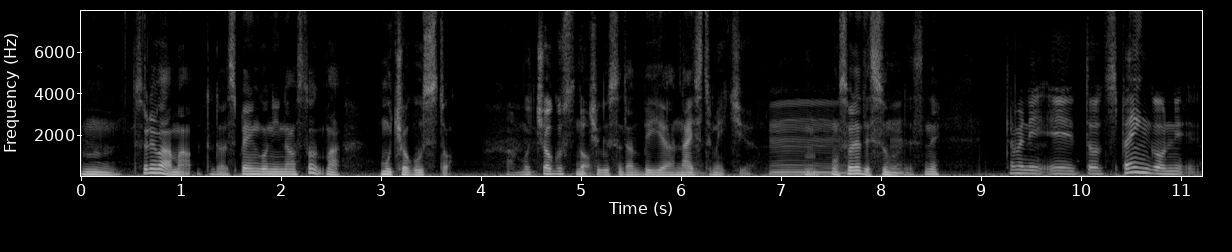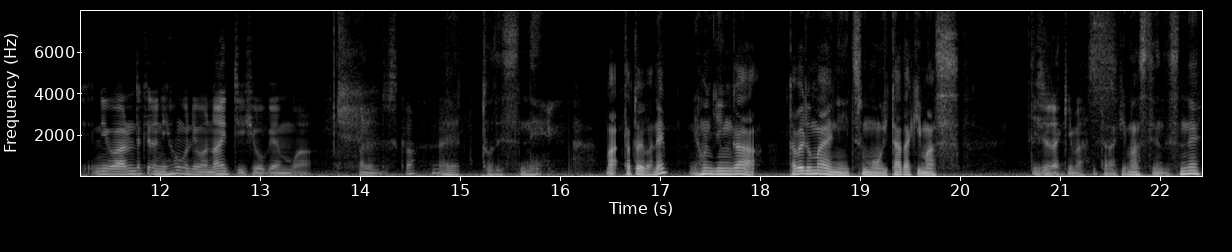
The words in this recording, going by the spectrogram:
うん、それはまあ例えばスペイン語に直すと「まあ、ムチョグスト」ムチョグスト。ムチョグスト。that'll be、uh, nice to meet you、うん、もうそれで済むんですね。ために、えーと、スペイン語ににはあるんだけど日本語にはないという表現はあるんですか？えっとですね、まあ、例えばね日本人が食べる前にいつも「いただきます」いただきます。いただきますって言うんですね。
